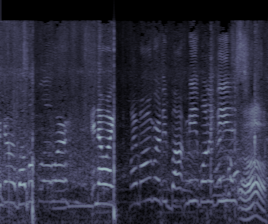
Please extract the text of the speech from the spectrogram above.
I got a bubble blower. And now I, my mom already bought me one of these. Oh,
